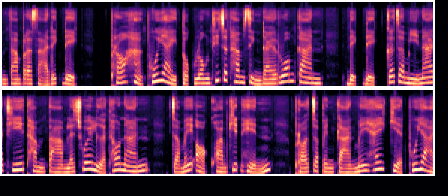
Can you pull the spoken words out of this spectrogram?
มตามประษาเด็กๆ เพราะหากผู้ใหญ่ตกลงที่จะทำสิ่งใดร่วมกัน เด็กๆ ก็จะมีหน้าที่ทำตามและช่วยเหลือเท่านั้น จะไม่ออกความคิดเห็น เพราะจะเป็นการไม่ให้เกียรติผู้ใหญ่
